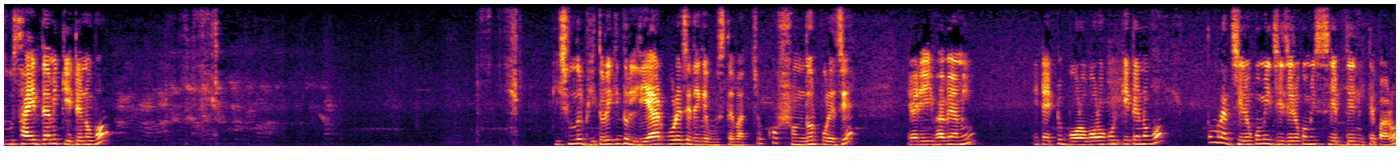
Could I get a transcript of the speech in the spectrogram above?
দু সাইড দিয়ে আমি কেটে নেব। কি সুন্দর ভিতরে কিন্তু লেয়ার পড়েছে দেখে বুঝতে পারছ, খুব সুন্দর পড়েছে। এবার এইভাবে আমি এটা একটু বড় বড় করে কেটে নেব। তোমরা যেরকমই, যে যেরকমই শেপ দিয়ে নিতে পারো।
